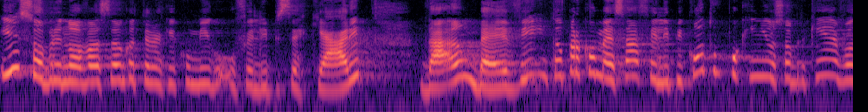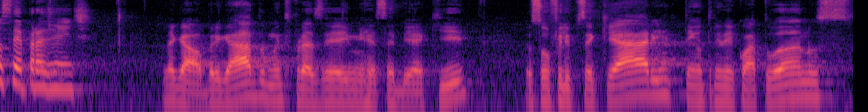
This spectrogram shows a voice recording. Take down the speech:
e sobre inovação que eu tenho aqui comigo o Felipe Cerchiari, da Ambev. Então, para começar, Felipe, conta um pouquinho sobre quem é você para a gente. Legal, obrigado, muito prazer em me receber aqui. Eu sou o Felipe Secchiari, tenho 34 anos,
